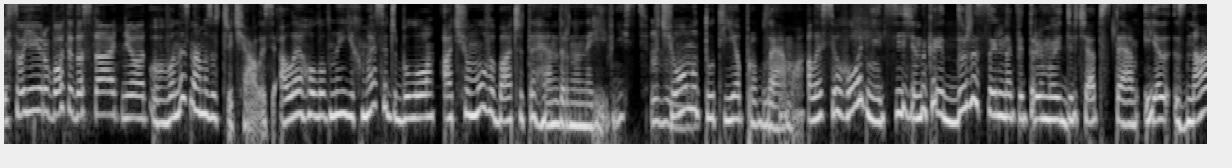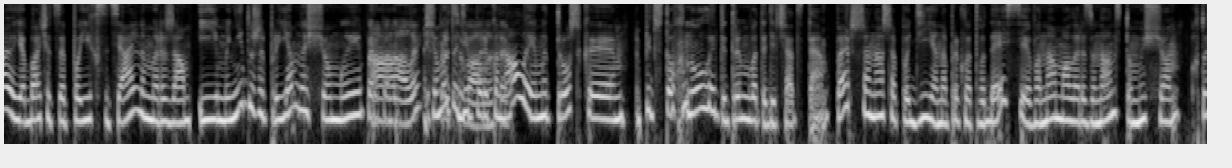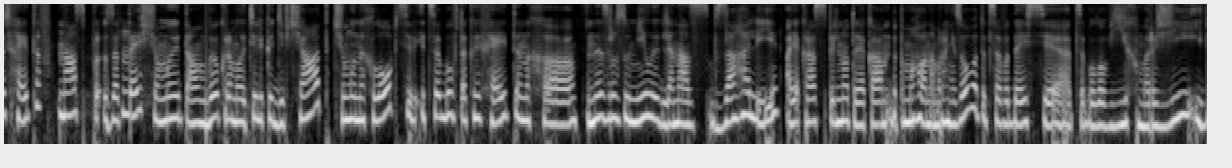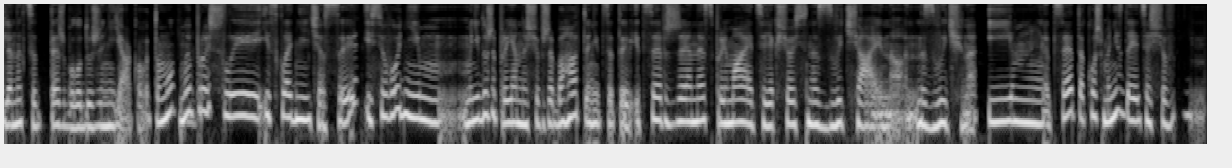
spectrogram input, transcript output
Е, своєї роботи достатньо. Вони з нами зустрічались, але головний їх меседж було: а чому ви бачите гендерну нерівність? В чому тут є проблема? Але сьогодні ці жінки дуже сильно підтримують дівчат в STEM. І я знаю, я бачу це по їх соціальним мережам. І мені дуже приємно, що ми переконали, а, що ми тоді переконали, так. і ми трошки підштовхнули підтримувати дівчат STEM. Перша наша подія, наприклад, в Одесі, вона мала резонанс, тому що хтось хейтив нас за те, що ми там виокремили тільки дівчат, чому не хлопців, і це був такий хейтинг е, незрозумілий для нас взагалі. А якраз спільнота, яка допомагала нам організовувати це в Одесі, це було в їх мережі, і для них це теж було дуже ніяково. Тому ми пройшли і складні часи, і сьогодні мені дуже приємно, що вже багато ініціатив, і це вже не сприймається як щось незвичайне, незвичне. І це також мені здається, що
